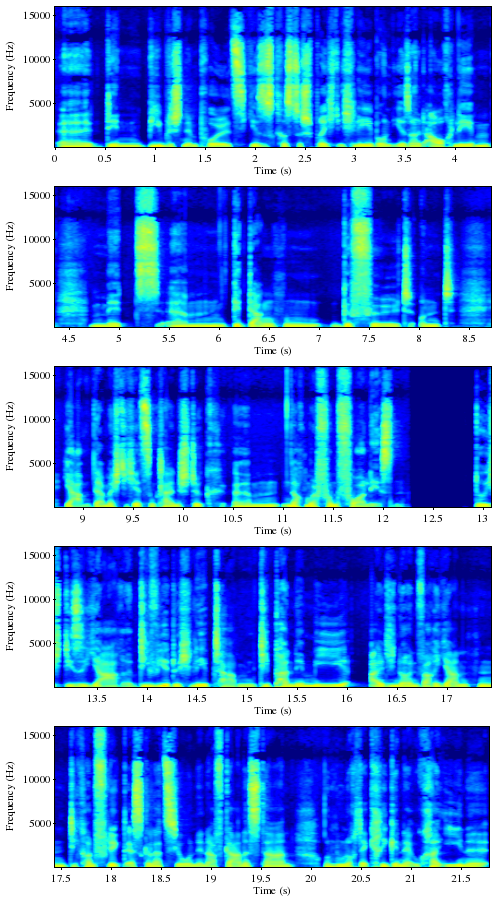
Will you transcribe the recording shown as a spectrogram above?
äh, den biblischen Impuls, Jesus Christus spricht, ich lebe und ihr sollt auch leben, mit ähm, Gedanken gefüllt. Und ja, da möchte ich jetzt ein kleines Stück ähm, nochmal von vorlesen durch diese Jahre, die wir durchlebt haben, die Pandemie, all die neuen Varianten, die Konflikteskalation in Afghanistan und nun noch der Krieg in der Ukraine,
